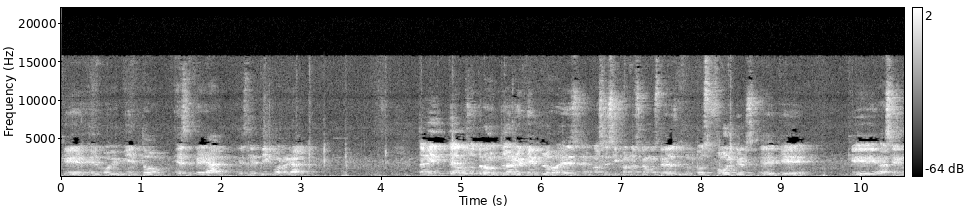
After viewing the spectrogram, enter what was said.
que el movimiento es real, es de tipo real. También tenemos otro claro ejemplo, es, no sé si conozcan ustedes los folders eh, que, que, hacen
